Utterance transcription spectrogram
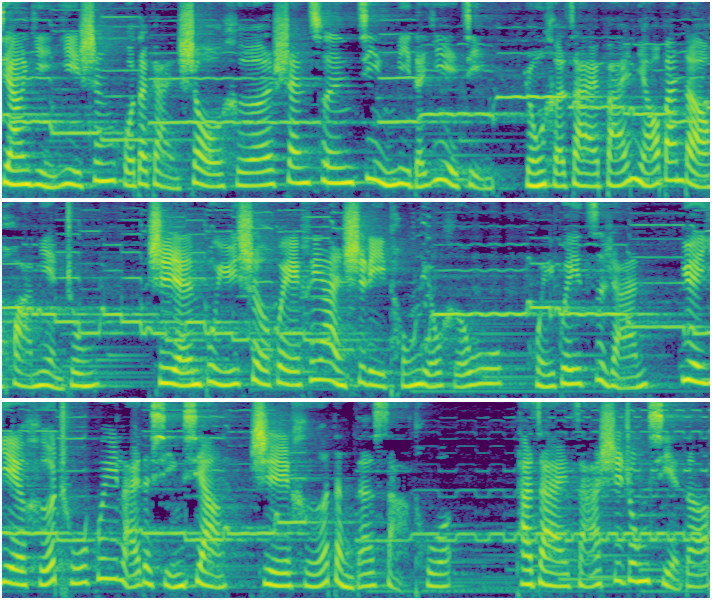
将隐逸生活的感受和山村静谧的夜景。融合在白描般的画面中，诗人不与社会黑暗势力同流合污，回归自然。月夜荷锄归来的形象是何等的洒脱！他在杂诗中写的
